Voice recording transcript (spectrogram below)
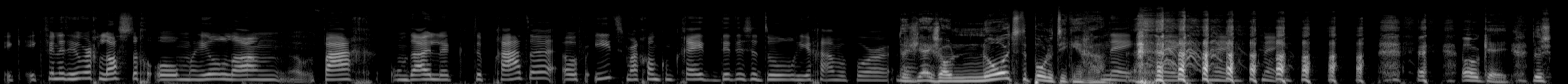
ik, ik vind het heel erg lastig om heel lang eh, vaag, onduidelijk te praten over iets. Maar gewoon concreet, dit is het doel, hier gaan we voor. Dus jij zou nooit de politiek ingaan? Nee, nee, nee, nee. Oké, dus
